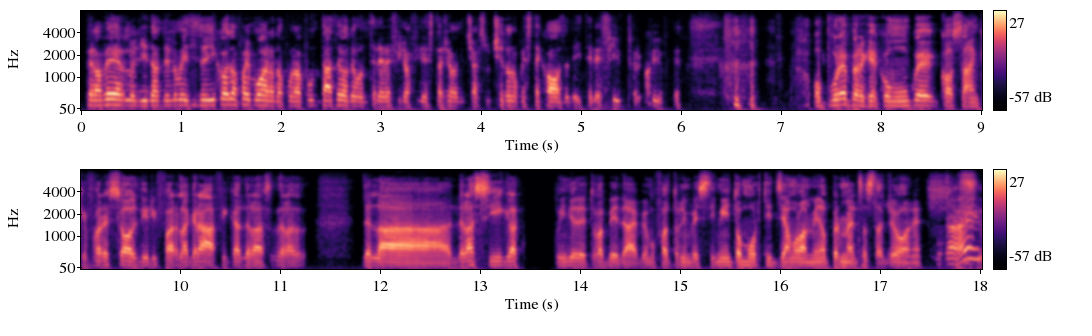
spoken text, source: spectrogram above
per averlo gli danno il nome di titolo di coda, poi muore dopo una puntata e lo devono tenere fino a fine stagione, cioè succedono queste cose nei telefilm, per cui... Oppure perché comunque costa anche fare soldi, rifare la grafica della, della- della- della sigla, quindi ho detto vabbè dai, abbiamo fatto l'investimento, ammortizziamolo almeno per mezza stagione. No, eh.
